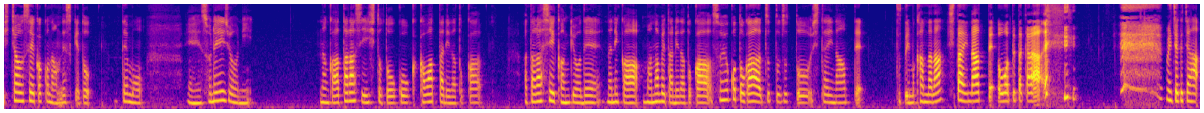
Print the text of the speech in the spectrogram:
しちゃう性格なんですけどでも、えーそれ以上になんか新しい人とこう関わったりだとか新しい環境で何か学べたりだとかそういうことがずっとずっとしたいなってちょっと今噛んだな？したいなって思ってたから めちゃくちゃ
